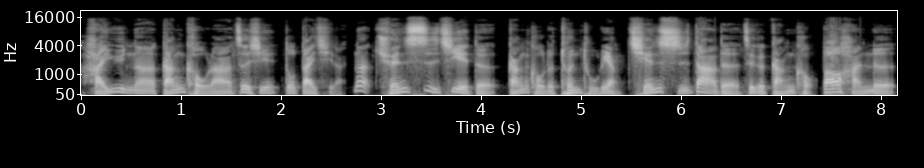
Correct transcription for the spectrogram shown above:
海运啊、港口啦这些都带起来。那全世界的港口的吞吐量，前十大的这个港口包含了。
